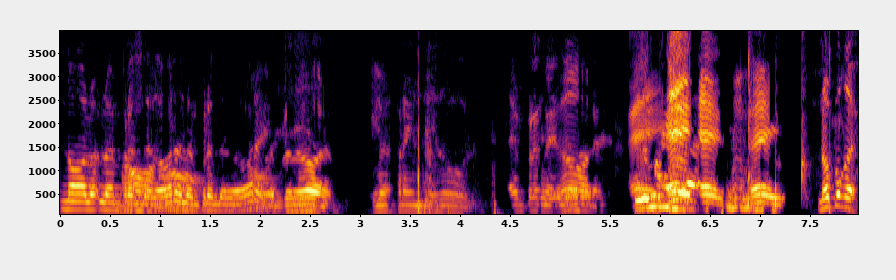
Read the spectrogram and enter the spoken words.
No, los los emprendedores, no. los emprendedores. No, Emprendedor. sí, emprendedor. Emprendedores. Imaginas- ey, ey, ey. No, porque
